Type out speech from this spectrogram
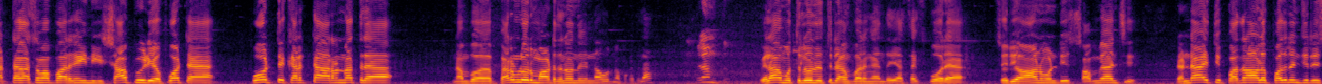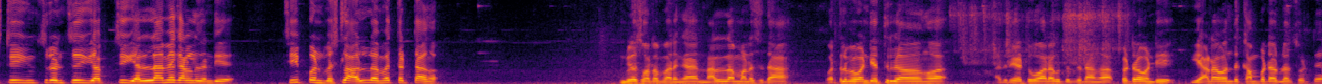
அட்டகாசமாக பாருங்க இன்னைக்கு ஷாப் வீடியோ போட்டேன். போட்டு கரெக்டாக அரை நேரத்தில் நம்ம பெரம்பலூர் மாவட்டத்தில் வந்து என்ன ஊர் நம்ம பக்கத்தில் விலாமுத்துல வந்து எடுத்துட்டாங்க பாருங்க இந்த எஸ்எக்ஸ் போகிற சரியான வண்டி செம்மையாச்சு ரெண்டாயிரத்தி பதினாலு பதினஞ்சு ரிஸ்ட்டு இன்சூரன்ஸு எஃப்சி எல்லாமே கலந்து வண்டி. சீப் அண்ட் பெஸ்ட்டில் எல்லாமே தட்டாங்க. உண்மையாக சொல்கிறேன் பாருங்க நல்ல மனசு தான் ஒருத்தர் போய் வண்டி எடுத்துருக்காங்க அது ரேட்டு ஓர கொடுத்துருக்குறாங்க பெட்ரோல் வண்டி இடம் வந்து கம்ஃபர்டபுளாக சொல்லிட்டு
